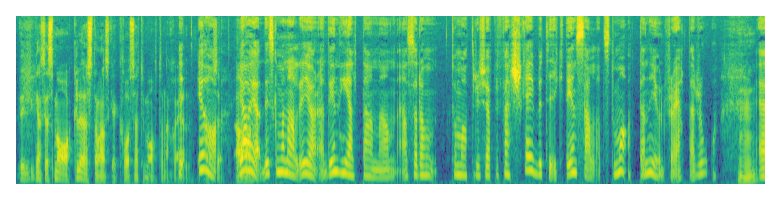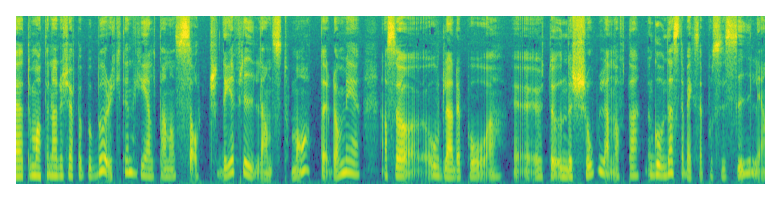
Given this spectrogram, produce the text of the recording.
Det är ganska smaklöst när man ska krossa tomaterna själv. Ja, sätt. ja. ja, det ska man aldrig göra. Det är en helt annan... Alltså de, tomater du köper färska i butik, det är en salladstomat. Den är gjord för att äta rå. Eh, tomaterna du köper på burk, det är en helt annan sort. Det är frilandstomater. De är alltså odlade på, eh, ute under solen. Ofta, de godaste växer på Sicilien.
